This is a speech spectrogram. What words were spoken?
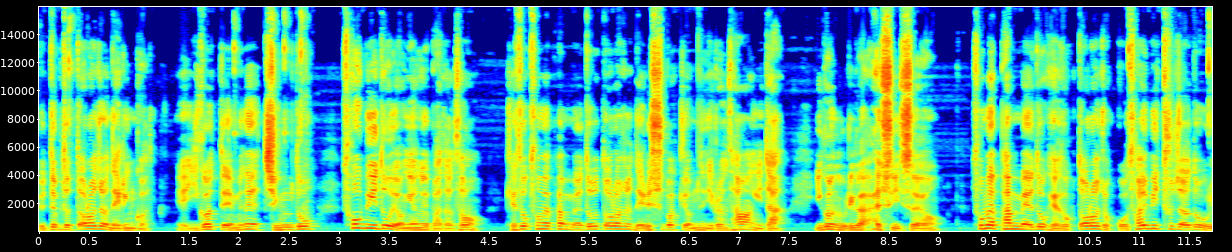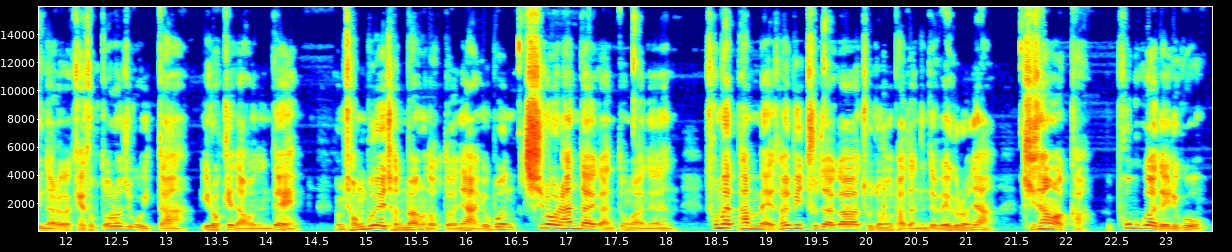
이때부터 떨어져 내린 것. 예, 이것 때문에 지금도 소비도 영향을 받아서 계속 소매 판매도 떨어져 내릴 수밖에 없는 이런 상황이다. 이건 우리가 알 수 있어요. 소매 판매도 계속 떨어졌고 설비 투자도 우리나라가 계속 떨어지고 있다. 이렇게 나오는데 그럼 정부의 전망은 어떠냐? 요번 7월 한 달간 동안은 소매 판매, 설비 투자가 조정을 받았는데 왜 그러냐? 기상악화, 폭우가 내리고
